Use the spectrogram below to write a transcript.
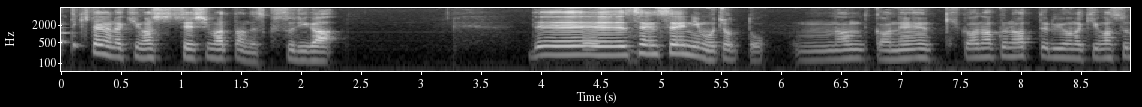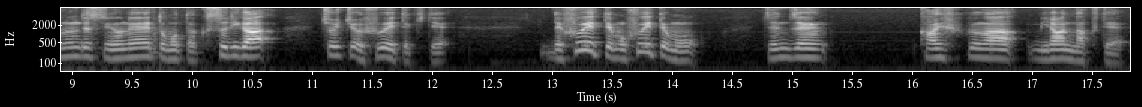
なってきたような気がしてしまったんです、薬が。で、先生にもちょっと、なんかね、効かなくなってるような気がするんですよね、と思ったら薬がちょいちょい増えてきて。で、増えても増えても、全然回復が見らんなくて。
